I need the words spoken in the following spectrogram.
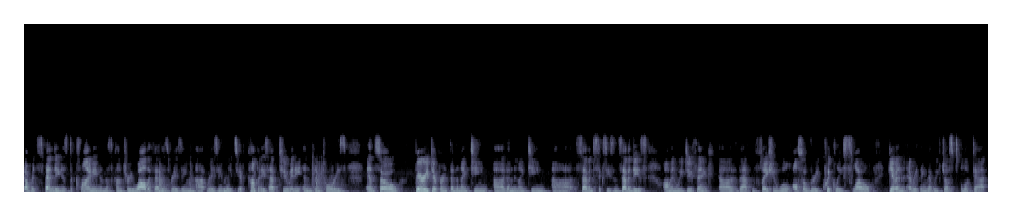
Government spending is declining in this country while the Fed is raising uh, raising rates. You have companies have too many inventories, and so very different than the 19 uh, than the 19 uh, and 70s, um, and we do think uh, that inflation will also very quickly slow, given everything that we've just looked at.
